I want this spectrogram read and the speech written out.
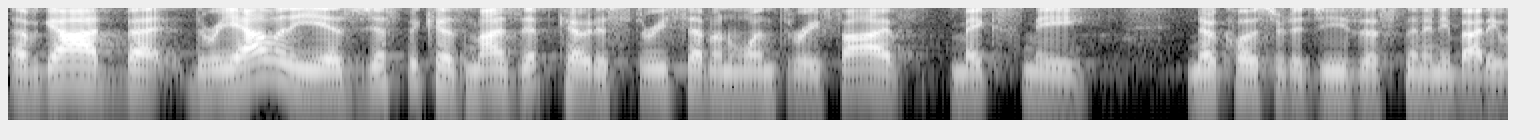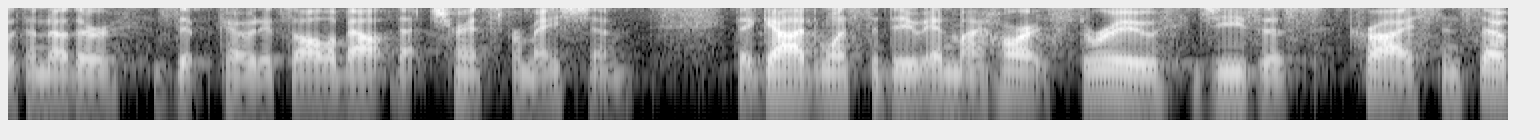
of God. But the reality is, just because my zip code is 37135 makes me no closer to Jesus than anybody with another zip code. It's all about that transformation that God wants to do in my heart through Jesus Christ. And so,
